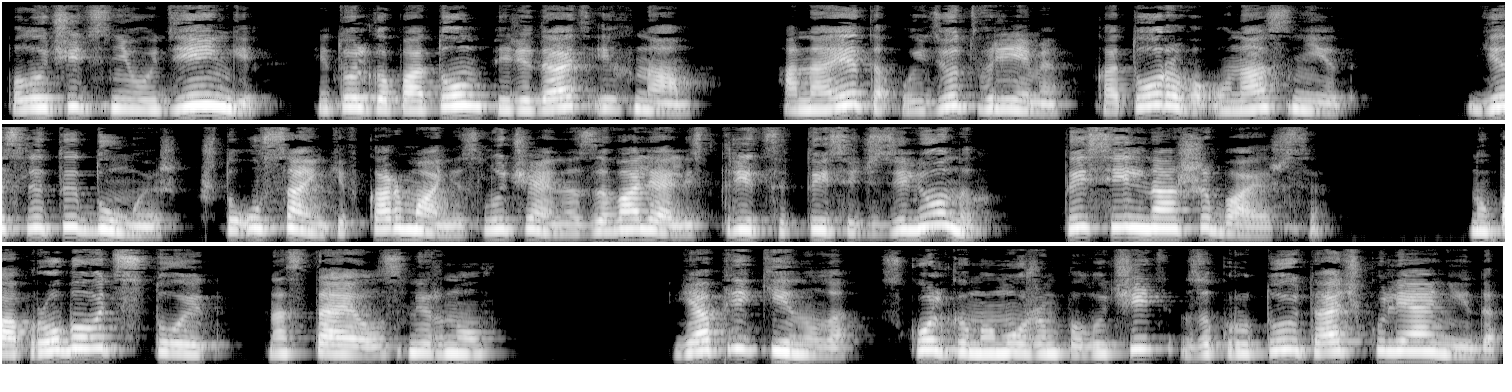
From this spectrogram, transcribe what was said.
получить с него деньги и только потом передать их нам. А на это уйдет время, которого у нас нет. Если ты думаешь, что у Саньки в кармане случайно завалялись 30 тысяч зеленых, ты сильно ошибаешься. Ну, попробовать стоит, настаивал Смирнов. Я прикинула, сколько мы можем получить за крутую тачку Леонида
